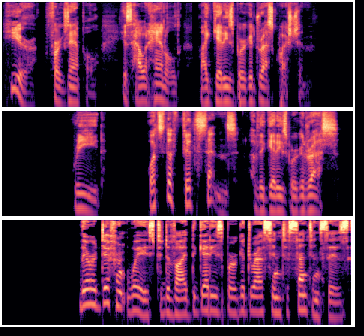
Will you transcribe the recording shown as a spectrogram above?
Here, for example, is how it handled my Gettysburg Address question. Reid, what's the fifth sentence of the Gettysburg Address? There are different ways to divide the Gettysburg Address into sentences,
